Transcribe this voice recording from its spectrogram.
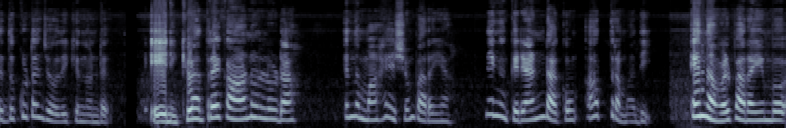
ഋതുക്കുട്ടൻ ചോദിക്കുന്നുണ്ട്. എനിക്കും അത്രേ കാണുള്ളൂടാ എന്ന് മഹേഷും പറയാ. നിങ്ങൾക്ക് രണ്ടാക്കും അത്ര മതി എന്നവൾ പറയുമ്പോൾ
